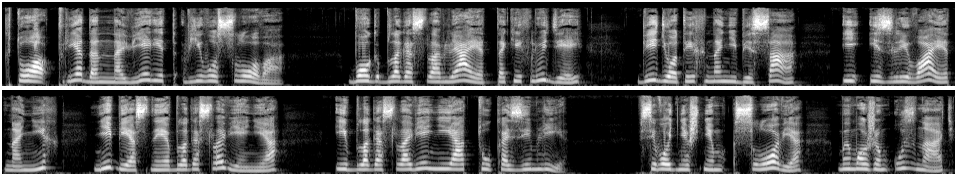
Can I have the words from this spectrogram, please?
кто преданно верит в Его Слово – Бог благословляет таких людей, ведет их на небеса и изливает на них небесные благословения и благословения тука земли. В сегодняшнем слове мы можем узнать,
